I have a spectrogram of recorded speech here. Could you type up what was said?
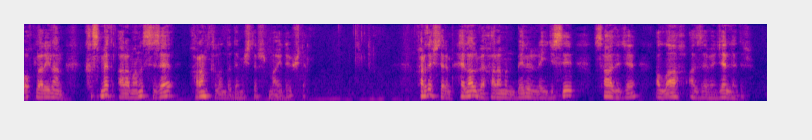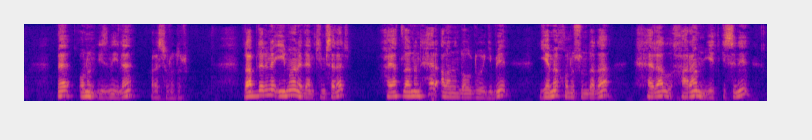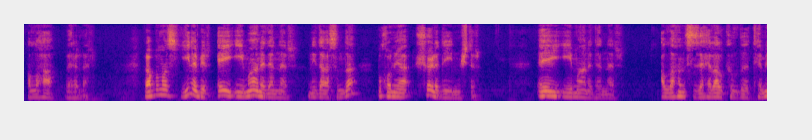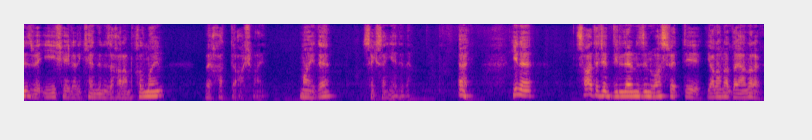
oklarıyla kısmet aramanız size haram kılındı demiştir Maide 3'te. Kardeşlerim helal ve haramın belirleyicisi sadece Allah Azze ve Celle'dir. Ve onun izniyle Resuludur. Rablerine iman eden kimseler hayatlarının her alanında olduğu gibi yeme konusunda da helal haram yetkisini Allah'a verirler. Rabbimiz yine bir ey iman edenler nidasında bu konuya şöyle değinmiştir. Ey iman edenler! Allah'ın size helal kıldığı temiz ve iyi şeyleri kendinize haram kılmayın ve haddi aşmayın. Maide 87'de. Evet, yine sadece dillerinizin vasfettiği yalana dayanarak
